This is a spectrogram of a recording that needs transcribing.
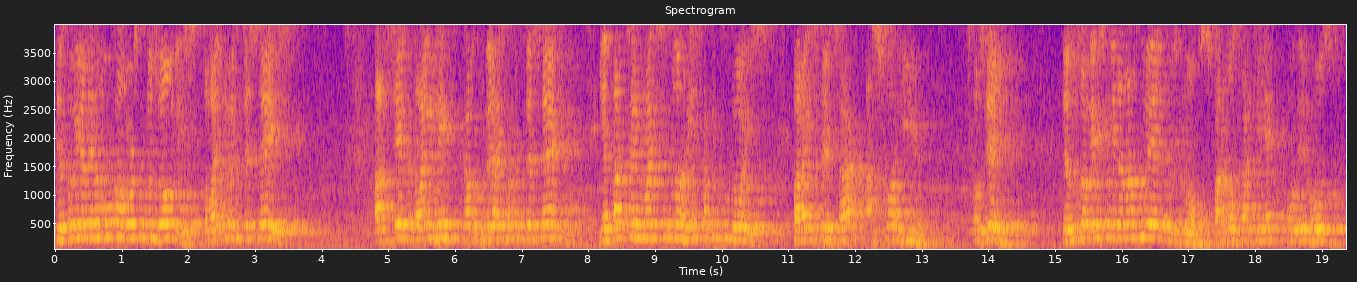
Deus também já derramou calor sobre os homens, está lá em Números 16 a seca, está lá em Reis, 1 Reis capítulo 17, e ataques animais, 2 Reis capítulo 2, para expressar a sua ira. Ou seja, Deus usa meios também da natureza, meus irmãos, para mostrar que Ele é poderoso,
